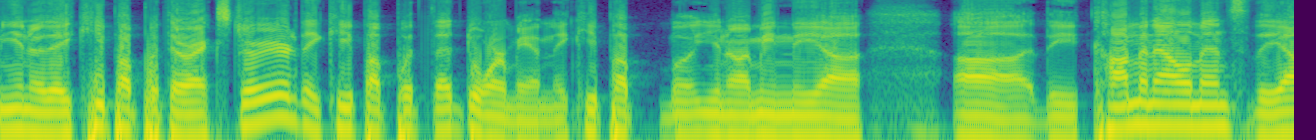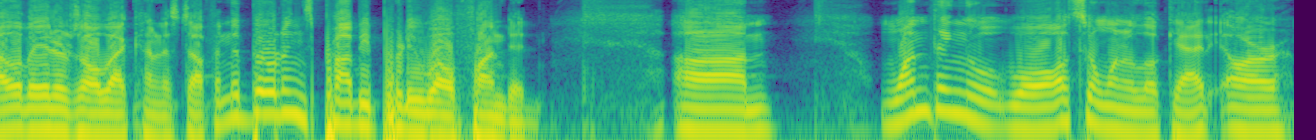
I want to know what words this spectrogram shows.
you know, they keep up with their exterior, they keep up with the doorman, they keep up, you know, I mean the uh, uh, the common elements, the elevators, all that kind of stuff, and the building's probably pretty well funded. Um, one thing that we'll also want to look at are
